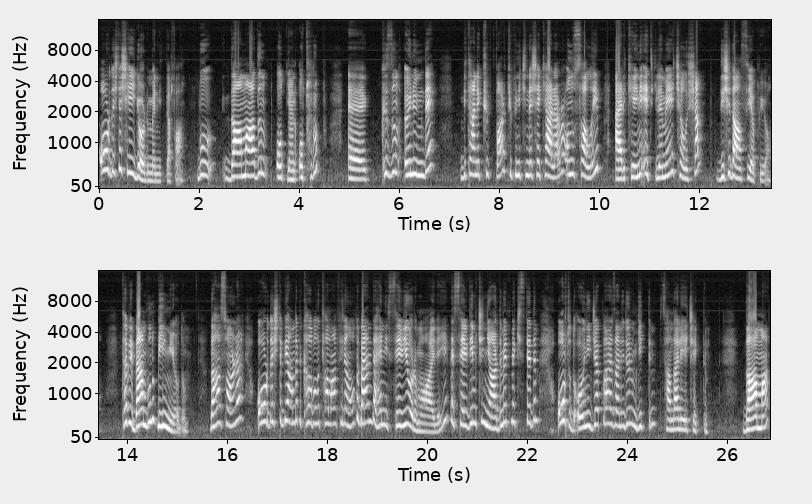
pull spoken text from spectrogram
orada işte şeyi gördüm ben ilk defa. Bu damadın yani oturup kızın önünde bir tane küp var. Küpün içinde şekerler var. Onu sallayıp erkeğini etkilemeye çalışan dişi dansı yapıyor. Tabii ben bunu bilmiyordum. Daha sonra orada işte bir anda bir kalabalık falan filan oldu. Ben de hani seviyorum o aileyi ve sevdiğim için yardım etmek istedim. Ortada oynayacaklar zannediyorum gittim sandalyeyi çektim. Damat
